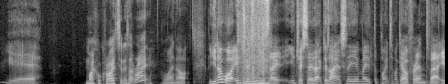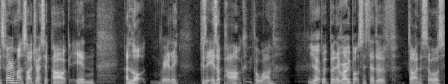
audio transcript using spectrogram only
Yeah. Michael Crichton. Is that right? Why not? You know what? Interesting to say. Interesting you say that because I actually made the point to my girlfriend that it's very much like Jurassic Park in a lot, really, because it is a park for one, Yep. but but they're robots instead of dinosaurs.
